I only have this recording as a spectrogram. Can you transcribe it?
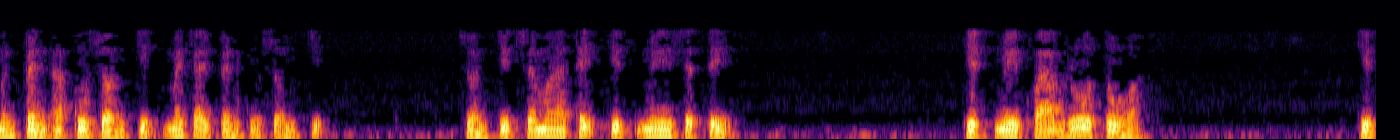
มันเป็นอกุศลจิตไม่ใช่เป็นกุศลจิต ส่วนจิตสมาธิจิตมีสติ จิตมีความรู้ตัว จิต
